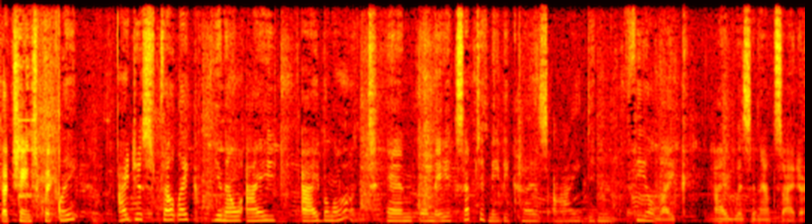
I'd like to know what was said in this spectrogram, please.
That changed quickly. I just felt like, you know, I I belonged and and they accepted me because I didn't feel like I was an outsider.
